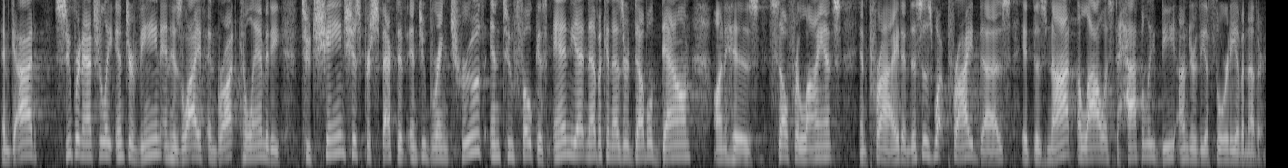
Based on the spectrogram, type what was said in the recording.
And God supernaturally intervened in his life and brought calamity to change his perspective and to bring truth into focus. And yet, Nebuchadnezzar doubled down on his self reliance and pride. And this is what pride does it does not allow us to happily be under the authority of another.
